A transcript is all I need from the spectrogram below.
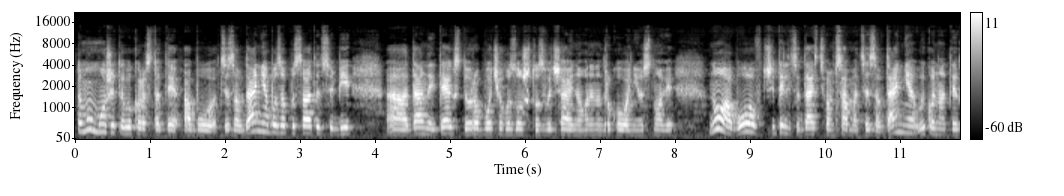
Тому можете використати або це завдання, або записати собі е, даний текст до робочого зошиту звичайного на надрукованій основі. Ну або вчитель задасть вам саме це завдання виконати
